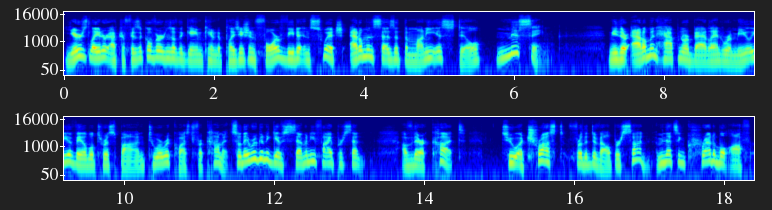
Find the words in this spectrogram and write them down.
Years later, after physical versions of the game came to PlayStation 4, Vita, and Switch, Adelman says that the money is still missing. Neither Adelman, Happ, nor Badland were immediately available to respond to a request for comment. So they were going to give 75% of their cut to a trust for the developer's son. I mean, that's incredible offer.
